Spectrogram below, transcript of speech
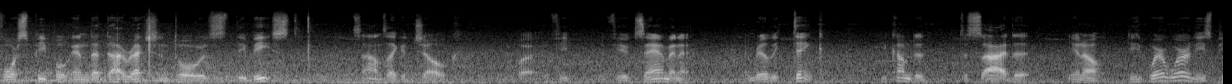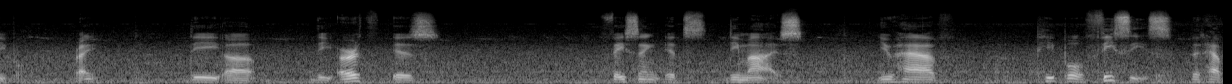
force people in the direction towards the beast. Sounds like a joke, but if you if you examine it and really think, you come to decide that you know where were these people, right? The uh, the Earth is facing its demise. You have people feces that have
